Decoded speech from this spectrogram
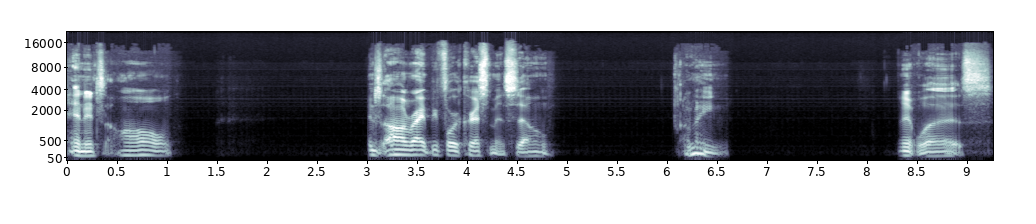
And it's all it's all right before Christmas, so I mean it was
